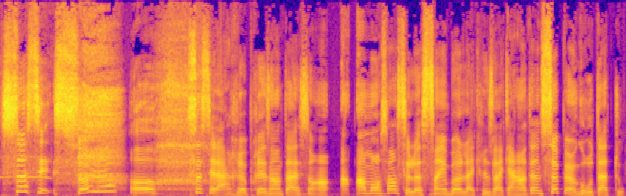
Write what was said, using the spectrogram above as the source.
Ça, c'est ça, là? Oh, Ça, c'est la représentation. En, en- mon sens, c'est le symbole de la crise de la quarantaine. Ça, puis un gros tatou.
